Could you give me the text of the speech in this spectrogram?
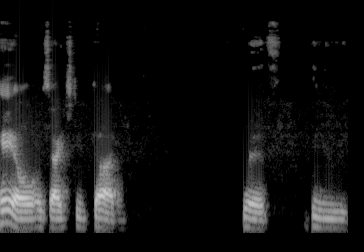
tail is actually done with the,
